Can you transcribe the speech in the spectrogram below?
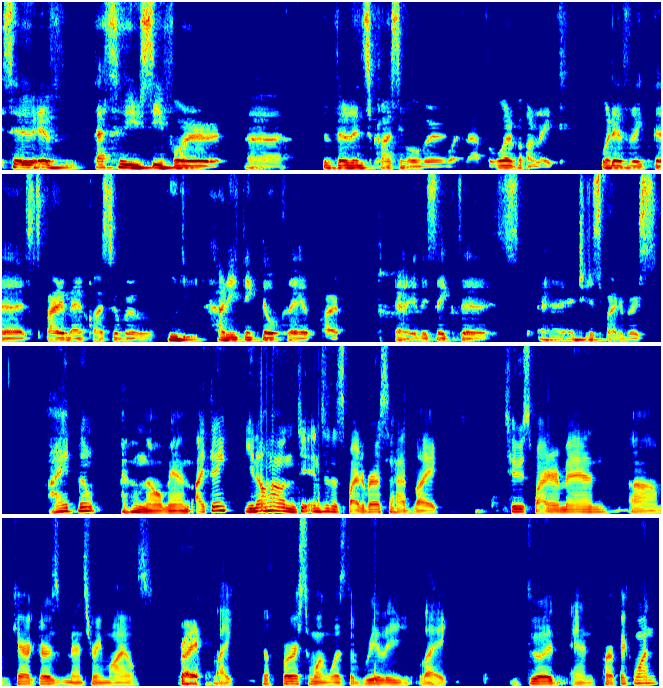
so if that's who you see for uh the villains crossing over and whatnot, but what about like what if like the Spider-Man crossover? Who do you, how do you think they'll play a part? Uh, if it's like the uh, Into the Spider Verse. I don't, I don't know, man. I think, you know how into, into the Spider Verse had like two Spider-Man, um, characters mentoring Miles? Right, Like the first one was the really like good and perfect one. And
